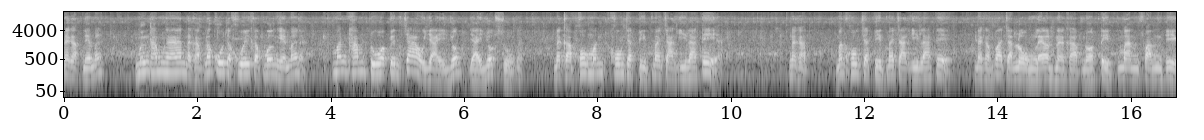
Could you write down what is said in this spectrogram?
นะครับเห็นไหมมึงทำงานนะครับ แล้วกูจะคุยกับมึงเห็นไหมนะมันทำตัวเป็นเจ้าใหญ่ยศใหญ่ยศสูงอะ นะครับคงมันคงจะติดมาจากอีลาเต้นะครับ มันคงจะติดมาจากอีลาเต้นะครับ ว่าจะลงแล้วนะครับเนาะติดมันฟันเอง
